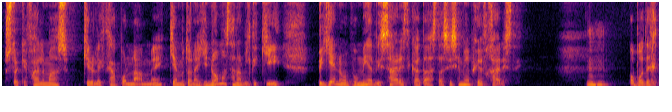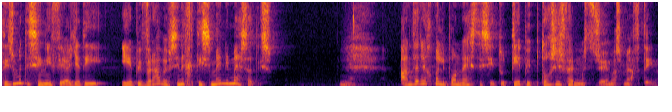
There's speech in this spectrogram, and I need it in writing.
στο κεφάλι μας κυριολεκτικά πονάμε και με το να γινόμαστε αναβλητικοί πηγαίνουμε από μια δυσάρεστη κατάσταση σε μια πιο ευχάριστη. Οπότε χτίζουμε τη συνήθεια γιατί η επιβράβευση είναι χτισμένη μέσα της. Ναι. Αν δεν έχουμε λοιπόν αίσθηση του τι επιπτώσεις φέρνουμε στη ζωή μας με αυτήν,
